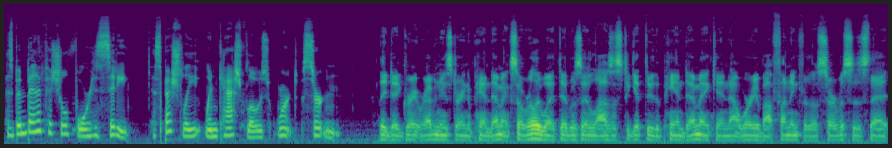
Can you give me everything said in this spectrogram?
has been beneficial for his city, especially when cash flows weren't certain they did great revenues during the pandemic. So really what it did was it allows us to get through the pandemic and not worry about funding for those services that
